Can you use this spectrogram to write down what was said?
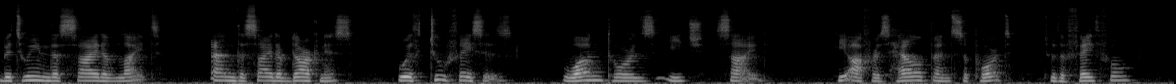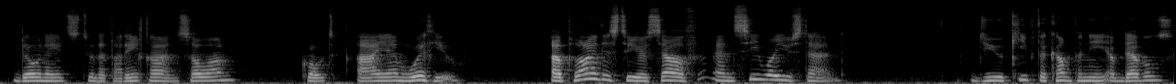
between the side of light and the side of darkness, with two faces, one towards each side. He offers help and support to the faithful, donates to the tariqah, and so on. Quote, I am with you Apply this to yourself and see where you stand. Do you keep the company of devils?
